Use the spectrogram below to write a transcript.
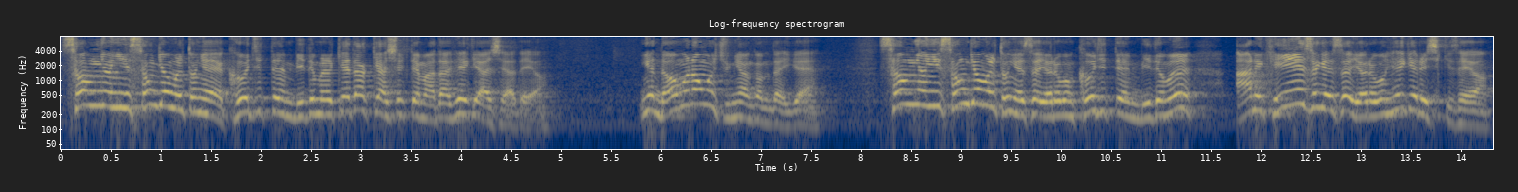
성령이 성경을 통해 거짓된 믿음을 깨닫게 하실 때마다 회개하셔야 돼요. 이게 너무너무 중요한 겁니다, 이게. 성령이 성경을 통해서 여러분 거짓된 믿음을 안에 계속해서 여러분 회개를 시키세요.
